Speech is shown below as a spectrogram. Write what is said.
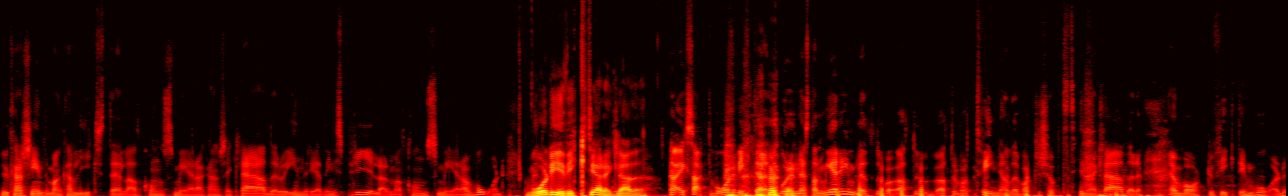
Nu kanske inte man kan likställa att konsumera kanske kläder och inredningsprylar med att konsumera vård. Vård är ju viktigare än kläder. Ja exakt, vård är viktigare. Det vore nästan mer rimligt att du, att, du, att du var tvingande vart du köpte dina kläder än vart du fick din vård.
